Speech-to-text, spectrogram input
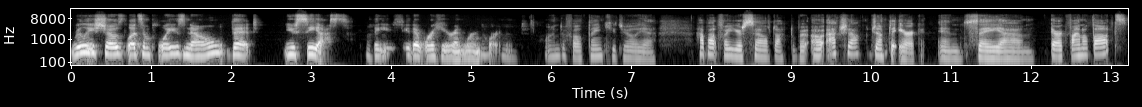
really shows lets employees know that you see us mm-hmm. that you see that we're here and we're important mm-hmm. wonderful thank you julia how about for yourself dr Bur- oh actually i'll jump to eric and say um, eric final thoughts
